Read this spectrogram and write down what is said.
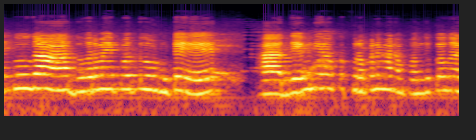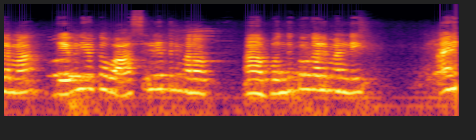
ఎక్కువగా దూరం అయిపోతూ ఉంటే ఆ దేవుని యొక్క కృపని మనం పొందుకోగలమా? దేవుని యొక్క వాత్సల్యతని మనం పొందుకోగలమండి? ఆయన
